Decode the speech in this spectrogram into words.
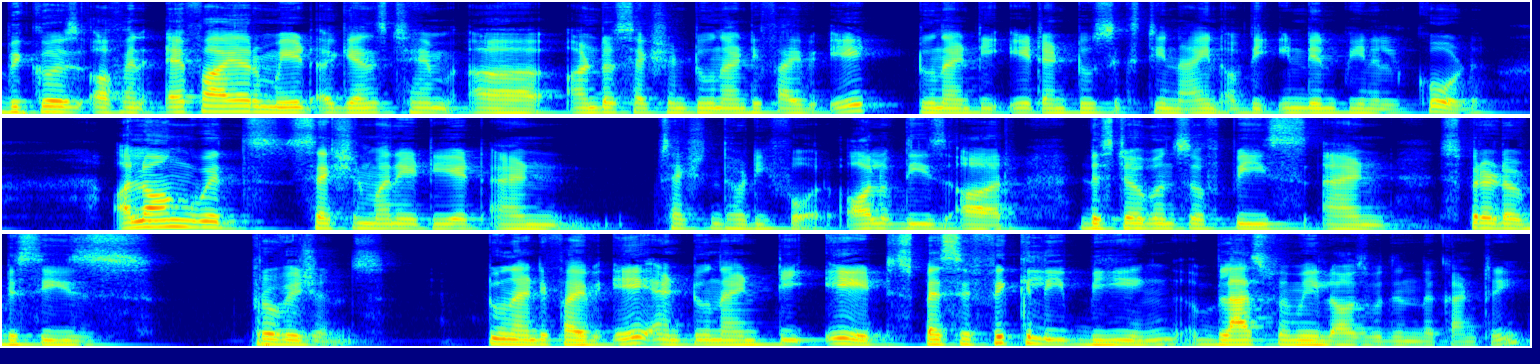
because of an FIR made against him uh, under section 295.8, 298 and 269 of the Indian Penal Code along with section 188 and section 34 all of these are disturbance of peace and spread of disease provisions. 295a and 298 specifically being blasphemy laws within the country.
